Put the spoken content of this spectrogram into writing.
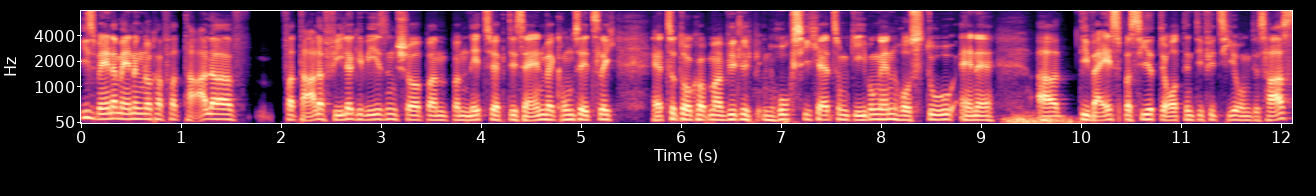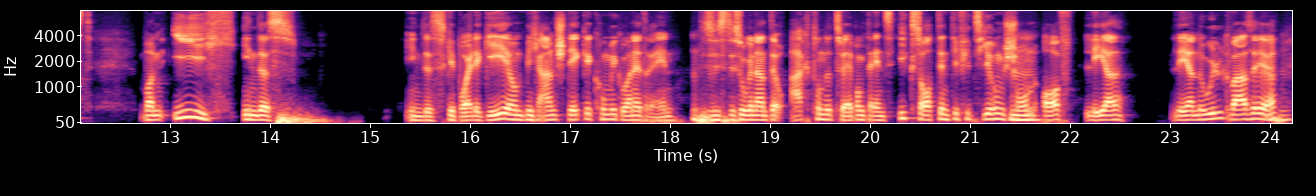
ist meiner Meinung nach ein fataler, fataler Fehler gewesen, schon beim, beim Netzwerkdesign, weil grundsätzlich heutzutage hat man wirklich in Hochsicherheitsumgebungen hast du eine äh, device-basierte Authentifizierung. Das heißt, wenn ich in das in das Gebäude gehe und mich anstecke, komme ich gar nicht rein. Das Mhm. ist die sogenannte 802.1 X-Authentifizierung schon Mhm. auf leer, leer Null quasi. Ja. Mhm.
